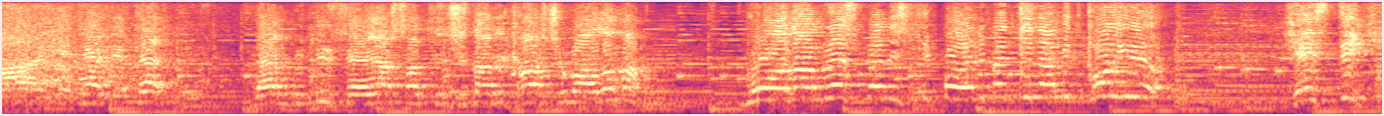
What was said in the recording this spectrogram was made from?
Aa yeter yeter. Ben bütün seyyar satıcıları karşıma alamam. Bu adam resmen istikbalime dinamit koyuyor. Kestik.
